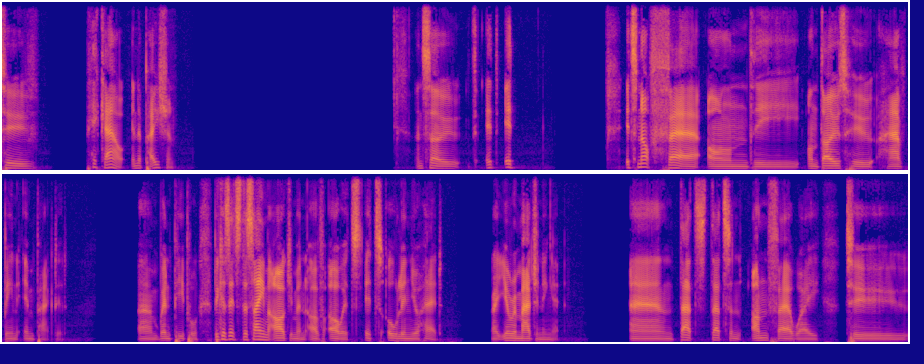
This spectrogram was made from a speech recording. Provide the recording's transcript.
to pick out in a patient. And so it it it's not fair on the on those who have been impacted um, when people because it's the same argument of oh it's it's all in your head right? You're imagining it. And that's that's an unfair way to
